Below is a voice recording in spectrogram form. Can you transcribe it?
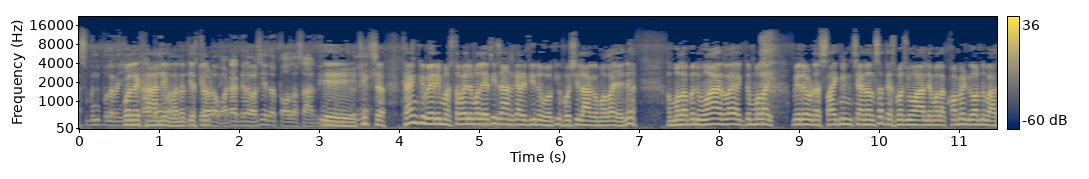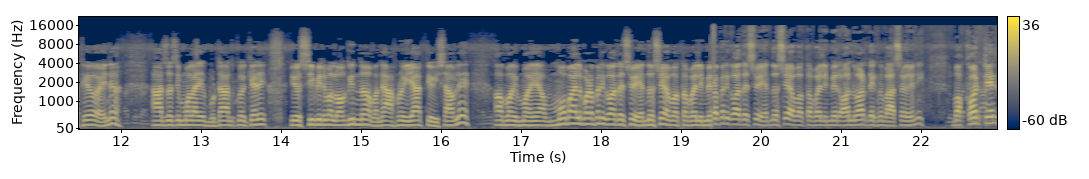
मासु पनि पोलेर पोलेर खाने भन्ने त्यस्तो- हटाइदिएर चाहिँ यता तल सारिदिनु ए ठिक छ। थ्याङ्क यू भेरी मच तपाईँले मलाई यति जानकारी दिनुभयो कि खुसी लाग्यो मलाई होइन? मलाई पनि उहाँहरूलाई एकदम मलाई मेरो एउटा साइक्लिङ च्यानल छ त्यसमा चाहिँ उहाँहरूले मलाई कमेन्ट गर्नुभएको थियो होइन? आज चाहिँ मलाई भुटानको के अरे यो शिविरमा लगिदिन्न भन्ने आफ्नो याद त्यो हिसाबले। अब म यहाँ मोबाइलबाट पनि गर्दैछु हेर्नुहोस् है। अब तपाईँले मेरो पनि गर्दैछु हेर्नुहोस् है। अब तपाईँले मेरो अनुहार देख्नु भएको छ नि म कन्टेन्ट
